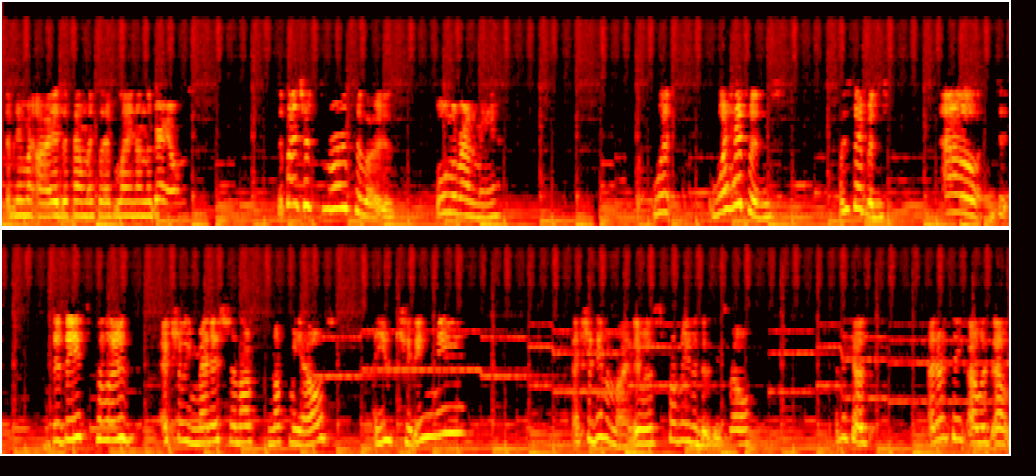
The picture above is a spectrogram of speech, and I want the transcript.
Opening my eyes, I found myself lying on the ground. A bunch of throw pillows all around me. What? What happened? What just happened? Ow! Did, did these pillows actually manage to knock knock me out? Are you kidding me? Actually, never mind. It was probably the dizzy spell. I think I was. I don't think I was out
